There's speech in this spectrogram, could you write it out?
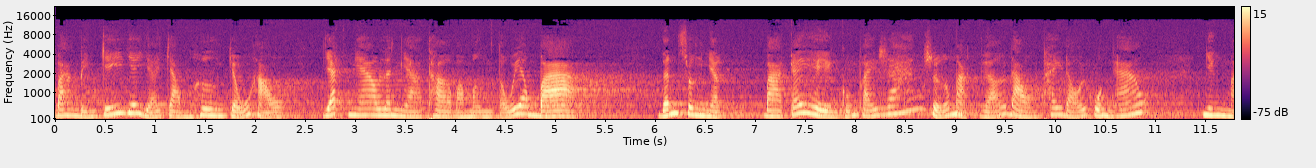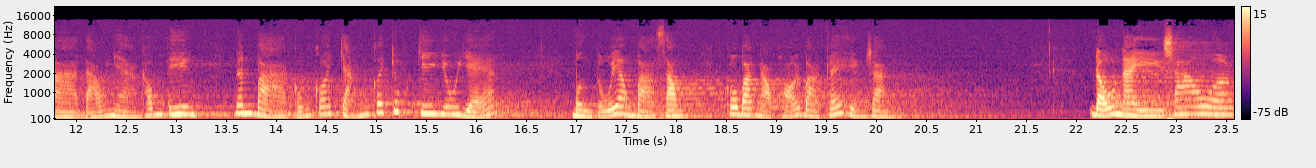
ban biện chí với vợ chồng Hương chủ hậu. Dắt nhau lên nhà thờ mà mừng tuổi ông bà. Đến xuân nhật, Bà kế hiền cũng phải ráng rửa mặt gỡ đầu thay đổi quần áo. Nhưng mà đạo nhà không yên, Nên bà cũng có chẳng có chút chi vui vẻ. Mừng tuổi ông bà xong, Cô ba Ngọc hỏi bà kế hiền rằng, Đậu này sao ờ,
